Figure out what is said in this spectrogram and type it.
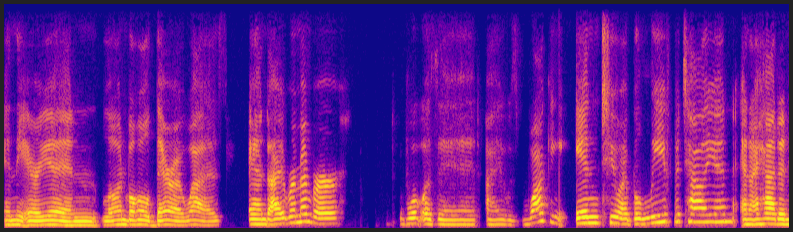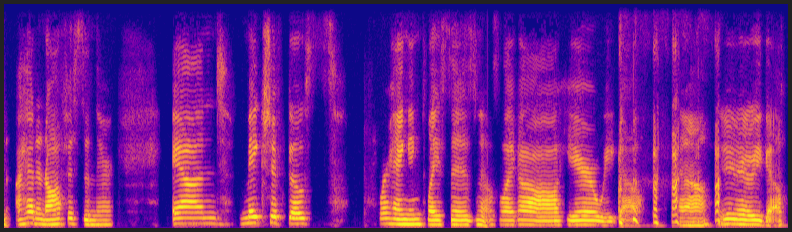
in the area and lo and behold there i was and i remember what was it i was walking into i believe battalion and i had an i had an office in there and makeshift ghosts were hanging places and it was like oh here we go. Yeah here we go.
